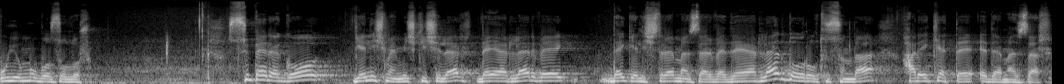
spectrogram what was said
uyumu bozulur. Süperego gelişmemiş kişiler değerler ve de geliştiremezler ve değerler doğrultusunda hareket de edemezler.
